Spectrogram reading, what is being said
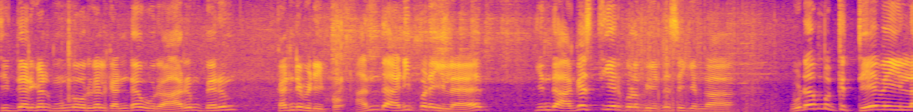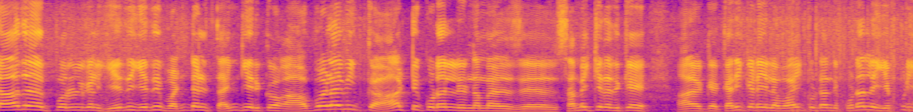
சித்தர்கள் முன்னோர்கள் கண்ட ஒரு அரும்பெரும் கண்டுபிடிப்பு. அந்த அடிப்படையில் இந்த அகஸ்தியர் குழம்பு என்ன செய்யும்னா உடம்புக்கு தேவையில்லாத பொருள்கள் எது எது வண்டல் தங்கியிருக்கோ அவ்வளவுக்கு ஆட்டுக்குடல் நம்ம ச- சமைக்கிறதுக்கு க- கறிக்கடையில் வாங்கி கொண்டாந்து குடலை எப்படி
